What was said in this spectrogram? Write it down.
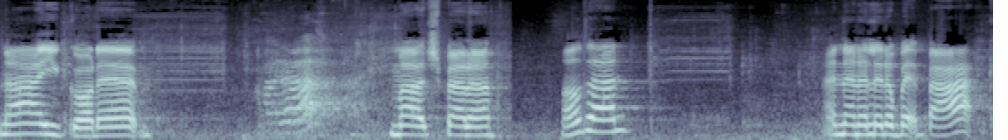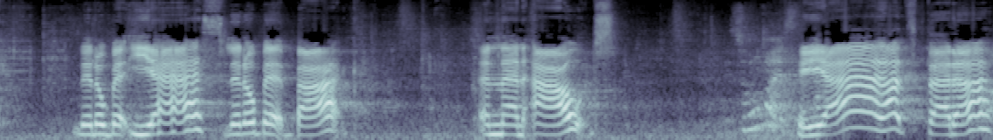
Now you got it. Much better. Well done. And then a little bit back. Little bit, yes, little bit back. And then out. Yeah, that's better.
